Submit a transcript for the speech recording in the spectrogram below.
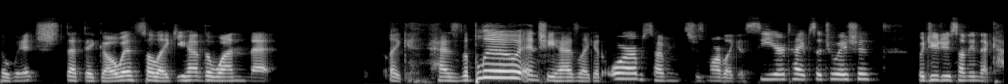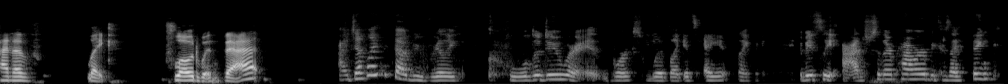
the witch that they go with? So like you have the one that like has the blue and she has like an orb, so I'm, she's more of like a seer type situation. Would you do something that kind of like flowed with that? I definitely think that would be really cool to do, where it works with like it's a like it basically adds to their power because I think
